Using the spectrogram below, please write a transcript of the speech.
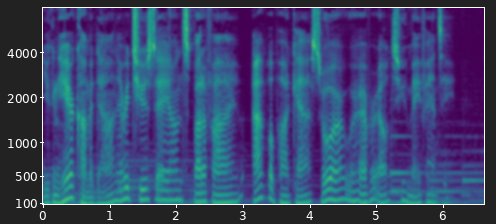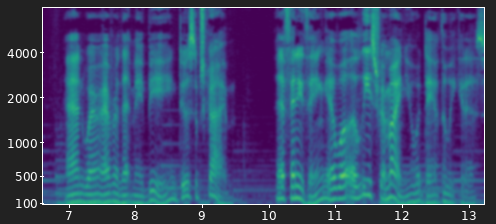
You can hear Calm It Down every Tuesday on Spotify, Apple Podcasts, or wherever else you may fancy. And wherever that may be, do subscribe. If anything, it will at least remind you what day of the week it is.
